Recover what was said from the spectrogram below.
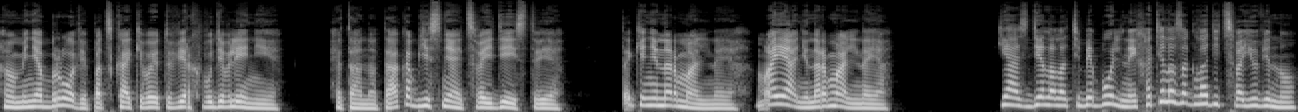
А у меня брови подскакивают вверх в удивлении. Это она так объясняет свои действия? Так и ненормальная. Моя ненормальная. «Я сделала тебе больно и хотела загладить свою вину»,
